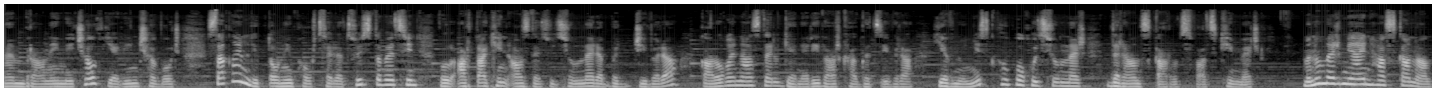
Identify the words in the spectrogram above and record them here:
մեմբրանի միջով եւ ինչը ոչ։ Սակայն Լիպտոնի փորձերը ցույց տվեցին, որ արտաքին ազդեցությունները բջջի վրա կարող են ազդել գեների վարքագծի վրա եւ նույնիսկ փոփոխություններ դրանց կառուցվածքի մեջ։ Մնում էր միայն հասկանալ,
